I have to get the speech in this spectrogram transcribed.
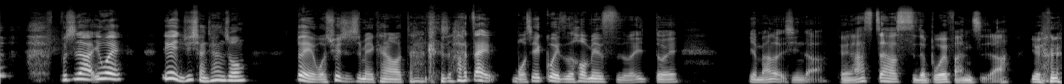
不是啊，因为因为你去想象中，对我确实是没看到他，可是他在某些柜子后面死了一堆，也蛮恶心的。对，他至少死的不会繁殖啊，因为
